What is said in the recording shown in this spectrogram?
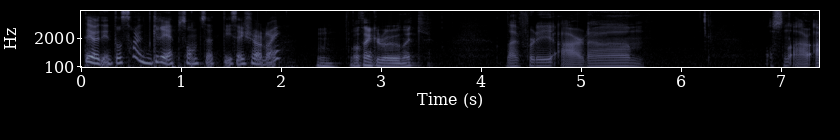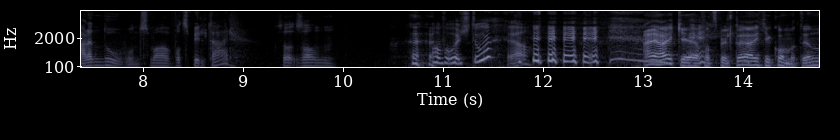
Det er jo et interessant grep sånn sett i seg sjøl òg. Mm. Hva tenker du, Nick? Nei, fordi er det er, er, det noen som har fått spilt det her? Så, sånn Overwatch 2? Ja. Nei, jeg har ikke fått spilt det. Jeg har ikke kommet inn.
